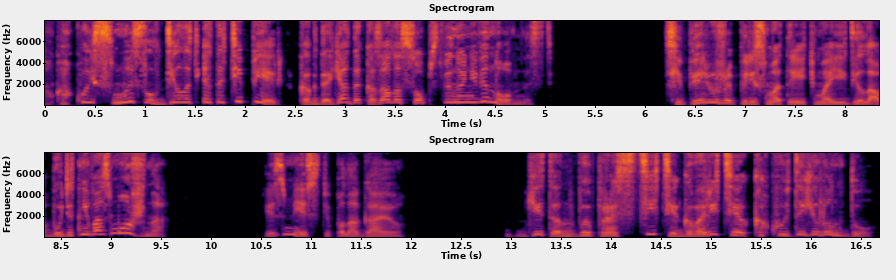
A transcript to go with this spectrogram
Но какой смысл делать это теперь, когда я доказала собственную невиновность? Теперь уже пересмотреть мои дела будет невозможно. Из мести, полагаю. Гитон, вы простите, говорите какую-то ерунду.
